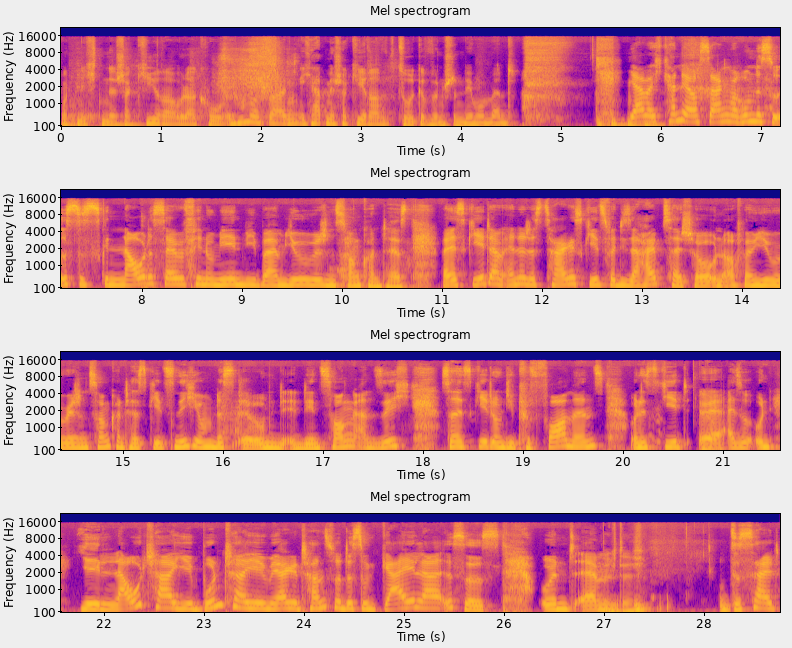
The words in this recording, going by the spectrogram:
und nicht eine Shakira oder Co. Ich muss sagen, ich habe mir Shakira zurückgewünscht in dem Moment. Ja, aber ich kann dir auch sagen, warum das so ist. Das ist genau dasselbe Phänomen wie beim Eurovision Song Contest. Weil es geht am Ende des Tages geht's bei dieser Halbzeitshow und auch beim Eurovision Song Contest geht's nicht um das, äh, um den Song an sich, sondern es geht um die Performance und es geht, äh, ja. äh, also, und je lauter, je bunter, je mehr getanzt wird, desto geiler ist es. Und ähm, Richtig das ist halt,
